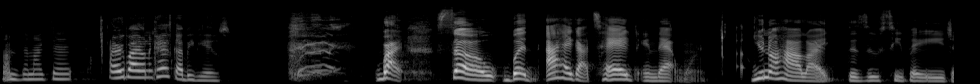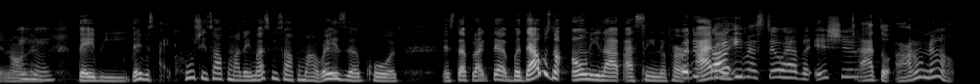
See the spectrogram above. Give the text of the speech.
something like that. everybody on the cast got BBLs. Right. So, but I had got tagged in that one. You know how like the Zeus T page and all Mm-hmm. that they be they was like, who's she talking about? They must be talking about Razor, of course, and stuff like that. But that was the only live I seen of her. But did I y'all didn't even still have an issue? I thought I don't know.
